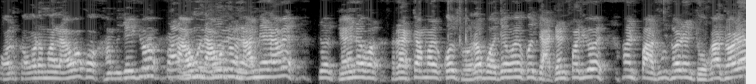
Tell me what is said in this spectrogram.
ઓર કવડમાં લાવો કોઈ સમજાઈ જો. આવું ના તો ના મેળ આવે તો જેને રસ્તામાં કોઈ છોરો બજે હોય કોઈ જાટણ પડ્યો હોય અને પાછું થોડે ધોકા થોડે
